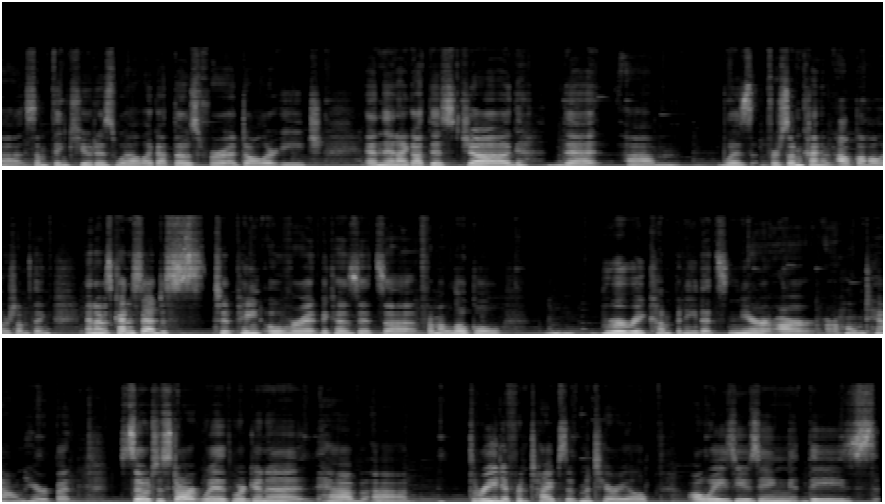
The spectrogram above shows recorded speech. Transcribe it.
uh, something cute as well. I got those for a dollar each. And then I got this jug that um, was for some kind of alcohol or something. And I was kind of sad to, to paint over it because it's uh, from a local brewery company that's near our, our hometown here. But so to start with, we're gonna have uh, three different types of material, always using these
